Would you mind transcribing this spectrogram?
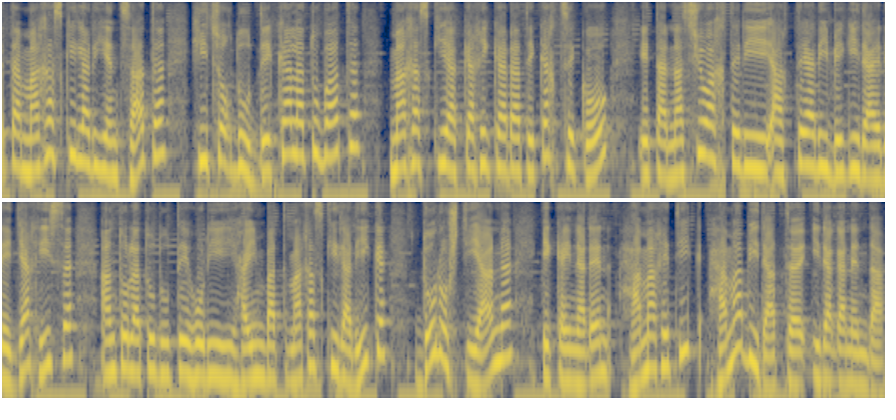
eta marrazkilari entzat, hitzordu dekalatu bat, marrazkia karikarat ekartzeko eta nazioarteri arteari begira ere jarriz, antolatu dute hori hainbat marrazkilarik, donostian, ekainaren hamaretik hamabirat iraganen da.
